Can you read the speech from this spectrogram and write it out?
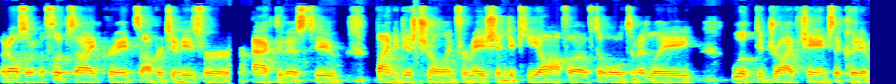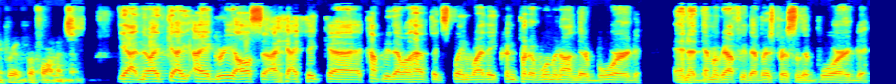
but also on the flip side creates opportunities for activists to find additional information to key off of to ultimately look to drive change that could improve performance yeah, no, I, I, agree. Also, I, I think uh, a company that will have to explain why they couldn't put a woman on their board and a demographically diverse person on the board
